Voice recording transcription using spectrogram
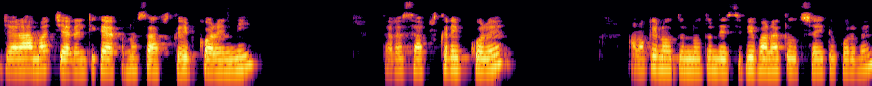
যারা আমার চ্যানেলটিকে এখনও সাবস্ক্রাইব করেননি তারা সাবস্ক্রাইব করে আমাকে নতুন নতুন রেসিপি বানাতে উৎসাহিত করবেন।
